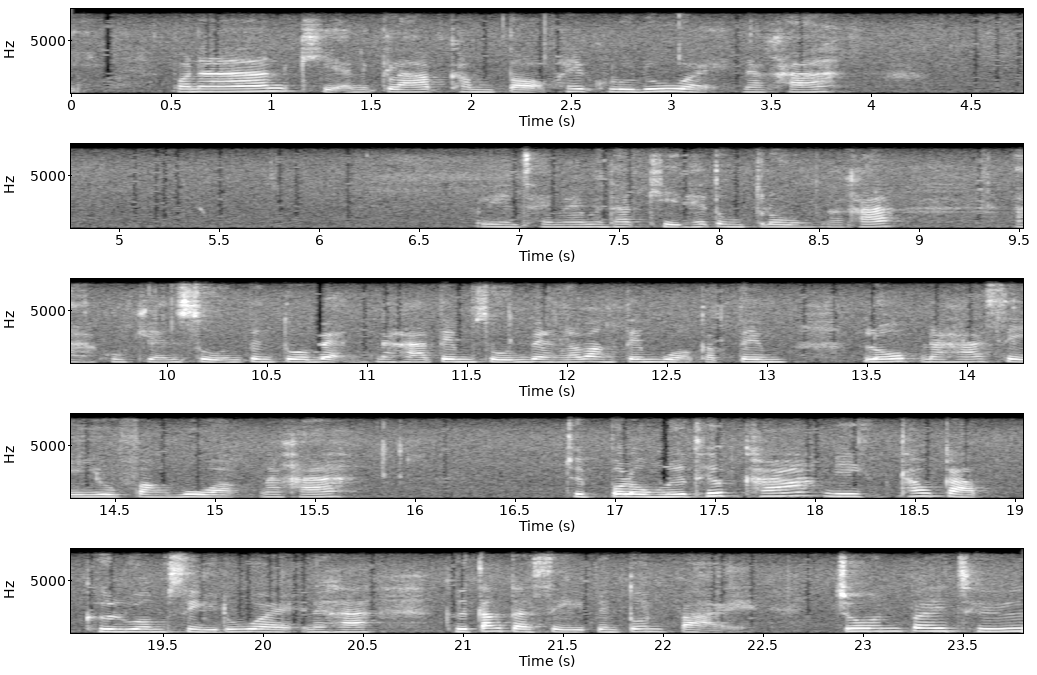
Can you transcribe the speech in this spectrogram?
4 เพราะนั้นเขียนกราฟคำตอบให้ครูด้วยนะคะ เรียนใช้ไม้บรรทัดขีดให้ตรงๆนะคะครูเขียนศูนย์เป็นตัวแบ่งนะคะ เต็มศูนย์แบ่งระหว่างเต็มบวกกับเต็มลบนะคะ 4 อยู่ฝั่งบวกนะคะ จุดโปร่งหรือทึบคะมีเท่ากับคือรวม 4 ด้วยนะคะ คือตั้งแต่ 4 เป็นต้นไป จนไปถึง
